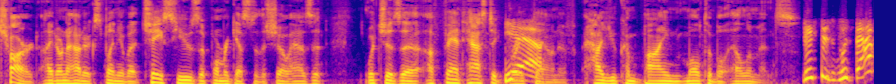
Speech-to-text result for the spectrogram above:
chart. I don't know how to explain it, but Chase Hughes, a former guest of the show, has it, which is a, a fantastic yeah. breakdown of how you combine multiple elements. This is was that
